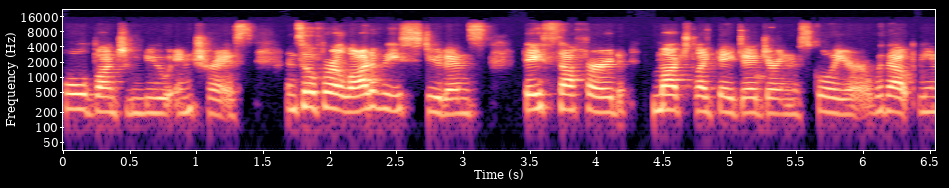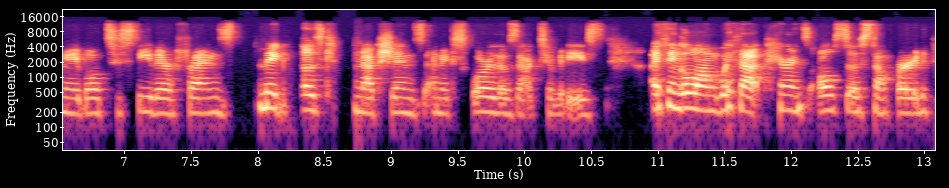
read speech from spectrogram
whole bunch of new interests. And so for a lot of these students, they suffered much like they did during the school year without being able to see their friends make those connections and explore those activities. I think along with that, parents also suffered.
